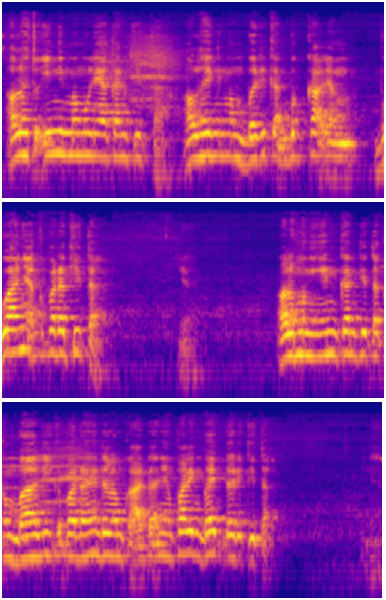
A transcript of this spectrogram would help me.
Allah itu ingin memuliakan kita. Allah ingin memberikan bekal yang banyak kepada kita. Ya. Allah menginginkan kita kembali kepadanya dalam keadaan yang paling baik dari kita. Ya.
